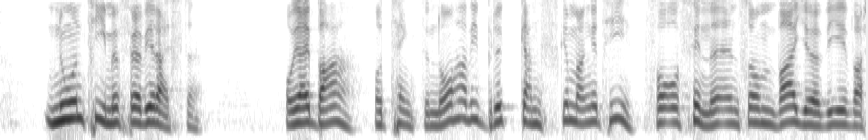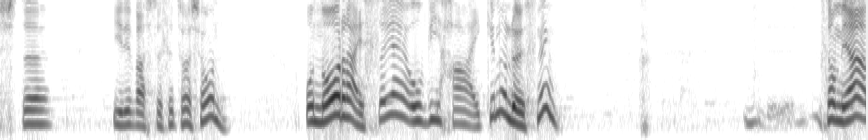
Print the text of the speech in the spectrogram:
noen timer før vi reiste. Og jeg ba og tenkte nå har vi brukt ganske mange tid for å finne en som Hva gjør vi i, verste, i den verste situasjonen? Og nå reiser jeg, og vi har ikke noen løsning. Som ja,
